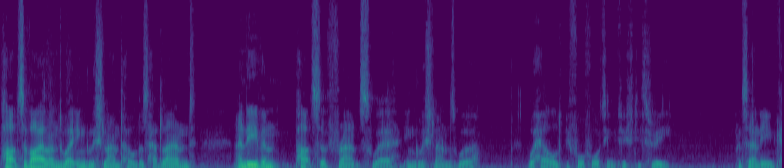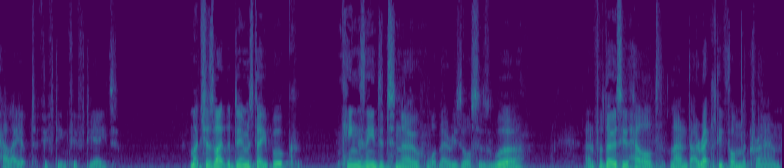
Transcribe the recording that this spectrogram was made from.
parts of Ireland where English landholders had land, and even parts of France where English lands were, were held before 1453, and certainly in Calais up to 1558. Much as like the Domesday Book, kings needed to know what their resources were, and for those who held land directly from the crown,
